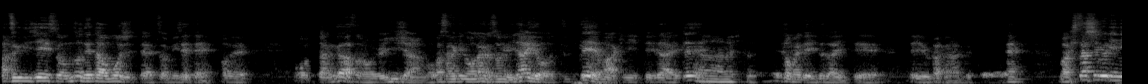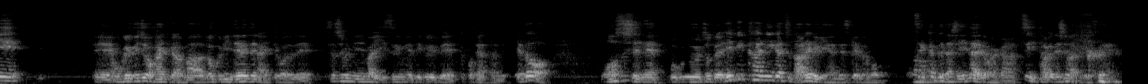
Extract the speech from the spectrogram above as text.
厚切りジェイソンのネタをもじったやつを見せてほんでおっちゃんがその「いいじゃんもう最近の若いのそういうのいないよ」って言ってまあ気に入っていただいてあーあの人。止めていただいてっていう方なんですけどね。まあ久しぶりに、えー、北陸地方入ってからまあろくに寝れてないってことで久しぶりにまあいい睡眠ができるぜってことやったんですけどお寿司でね僕ちょっとエビカニがちょっとアレルギーなんですけどもせっかく出していただいたからつい食べてしまってですね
